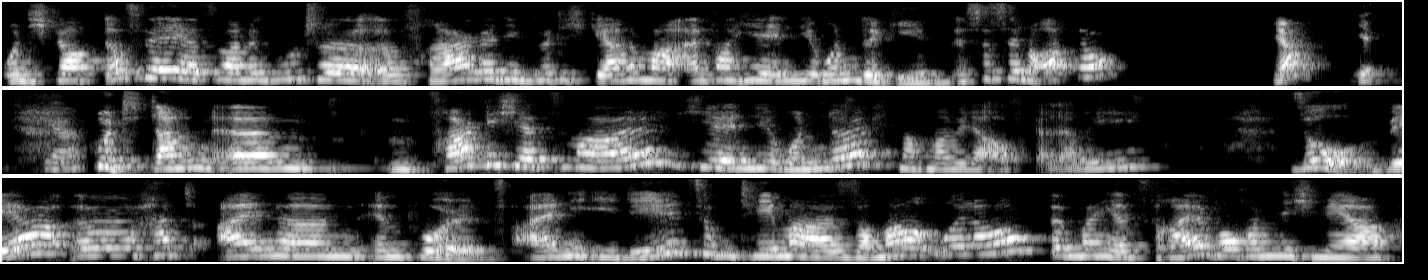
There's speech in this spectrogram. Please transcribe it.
Und ich glaube, das wäre jetzt mal eine gute äh, Frage, die würde ich gerne mal einfach hier in die Runde geben. Ist es in Ordnung? Ja? Ja. Gut, dann ähm, frage ich jetzt mal hier in die Runde. Ich mache mal wieder auf Galerie. So, wer äh, hat einen Impuls, eine Idee zum Thema Sommerurlaub, wenn man jetzt drei Wochen nicht mehr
